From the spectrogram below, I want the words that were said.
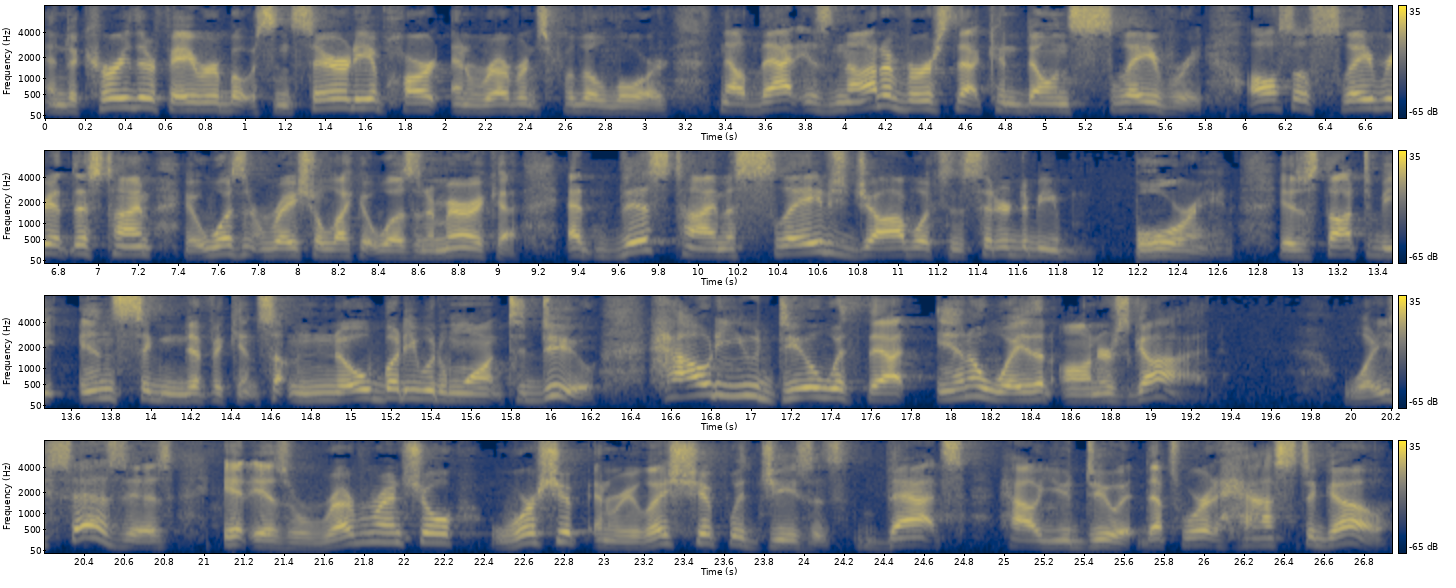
and to curry their favor, but with sincerity of heart and reverence for the Lord. Now, that is not a verse that condones slavery. Also, slavery at this time, it wasn't racial like it was in America. At this time, a slave's job was considered to be boring. It is thought to be insignificant, something nobody would want to do. How do you deal with that in a way that honors God? What he says is, it is reverential worship and relationship with Jesus. That's how you do it. That's where it has to go.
